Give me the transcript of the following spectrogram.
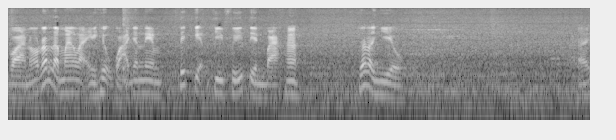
và nó rất là mang lại hiệu quả cho anh em tiết kiệm chi phí tiền bạc ha. Rất là nhiều. Đấy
